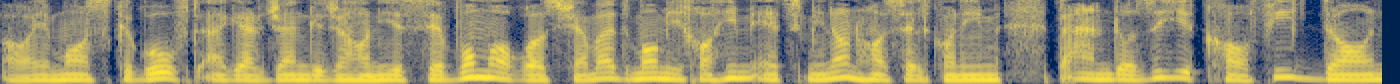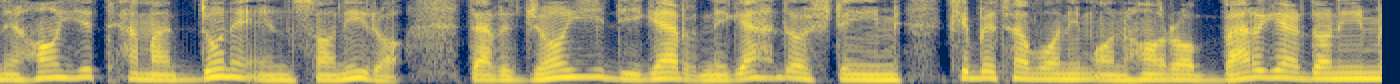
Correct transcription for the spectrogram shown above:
آقای ماسک گفت اگر جنگ جهانی سوم آغاز شود ما می‌خواهیم اطمینان حاصل کنیم به اندازه کافی دانه های تمدن انسانی را در جایی دیگر نگه داشته که بتوانیم آنها را برگردانیم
